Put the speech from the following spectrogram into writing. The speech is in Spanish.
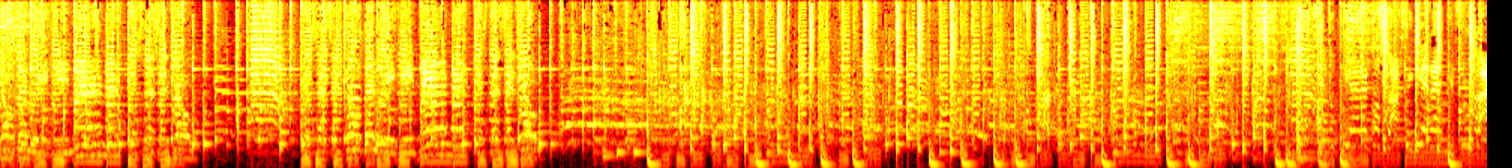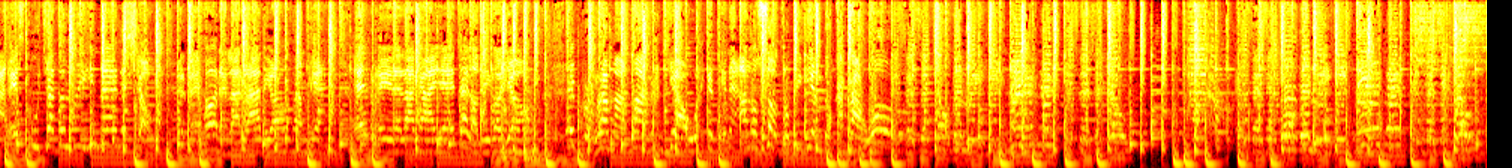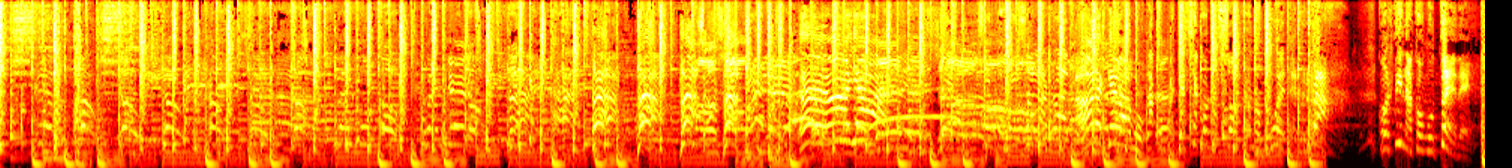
Este tiene a los otros pidiendo cacao. Oh, Este es el show de Luis Jiménez. Este es el show. Este es el show de Luis Jiménez. Es el show. ¿Ahora qué vamos? La competencia con nosotros no puede. Ra. Cortina con ustedes.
